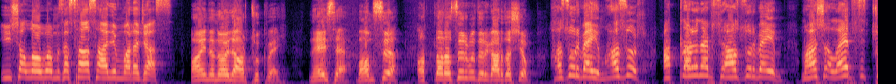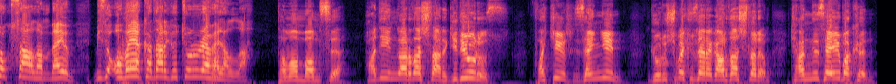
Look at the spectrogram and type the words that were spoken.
İnşallah obamıza sağ salim varacağız. Aynen öyle Artuk Bey. Neyse, Bamsı, atlar hazır mıdır kardeşim? Hazır beyim hazır. Atların hepsi hazır beyim. Maşallah hepsi çok sağlam beyim. Bizi obaya kadar götürür evelallah. Tamam Bamsı. Hadi in kardeşler, gidiyoruz. Fakir, zengin. Görüşmek üzere kardeşlerim. Kendinize iyi bakın.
